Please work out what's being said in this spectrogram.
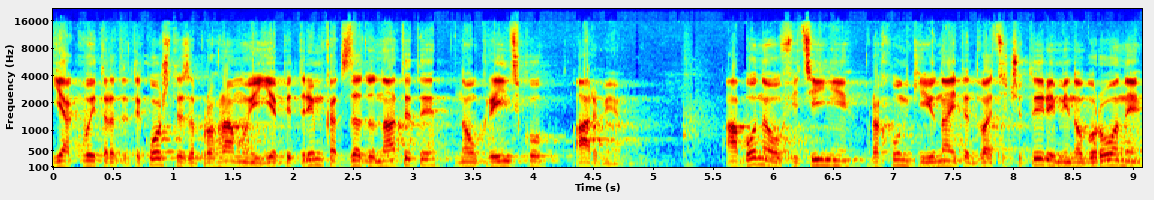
як витратити кошти за програмою є підтримка, задонатити на українську армію або на офіційні рахунки Юнайтед 24 Міноборони,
